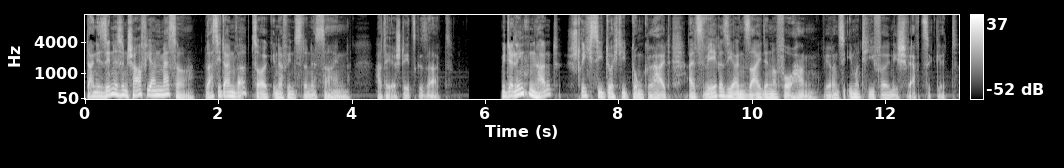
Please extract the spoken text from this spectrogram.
Deine Sinne sind scharf wie ein Messer, lass sie dein Werkzeug in der Finsternis sein, hatte er stets gesagt. Mit der linken Hand strich sie durch die Dunkelheit, als wäre sie ein seidener Vorhang, während sie immer tiefer in die Schwärze glitt.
